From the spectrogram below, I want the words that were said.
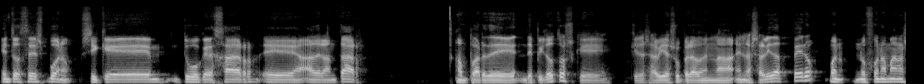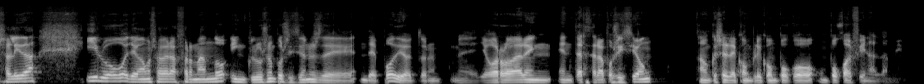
entonces, bueno, sí que tuvo que dejar eh, adelantar a un par de, pilotos que, les había superado en la, salida, pero bueno, no fue una mala salida. Y luego llegamos a ver a Fernando incluso en posiciones de, podio, Héctor. Eh, llegó a rodar en, tercera posición, aunque se le complicó un poco, un poco al final también.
